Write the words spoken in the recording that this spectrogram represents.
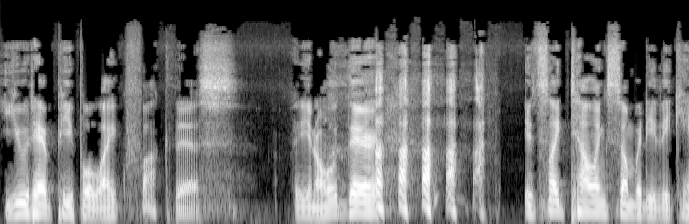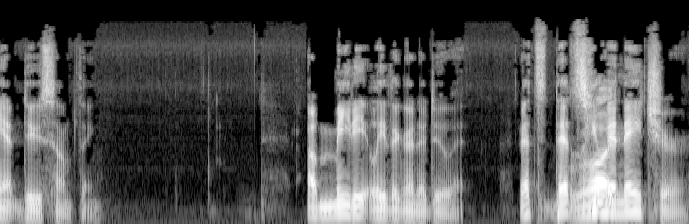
you would have people like fuck this. You know, they're. it's like telling somebody they can't do something. Immediately, they're going to do it. That's that's Right. human nature.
